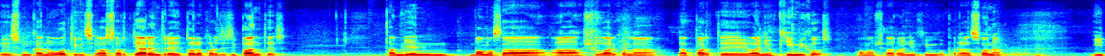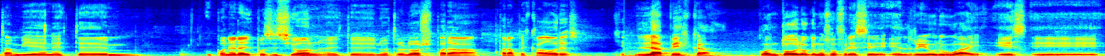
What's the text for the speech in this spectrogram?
es un canobote que se va a sortear entre todos los participantes. También vamos a, ayudar con la, la parte de baños químicos, vamos a llevar baños químicos para la zona y también este, poner a disposición este, nuestro lodge para, para pescadores. La pesca, con todo lo que nos ofrece el río Uruguay, es eh,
